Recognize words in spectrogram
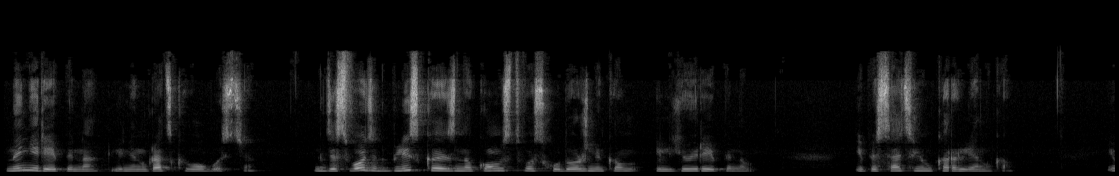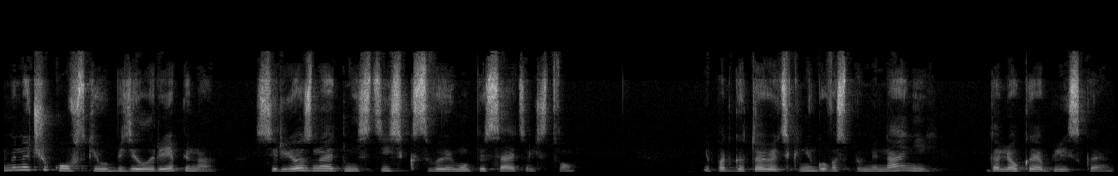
ныне Репина Ленинградской области, где сводит близкое знакомство с художником Ильей Репиным и писателем Короленко. Именно Чуковский убедил Репина серьезно отнестись к своему писательству и подготовить книгу воспоминаний «Далекое близкое».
